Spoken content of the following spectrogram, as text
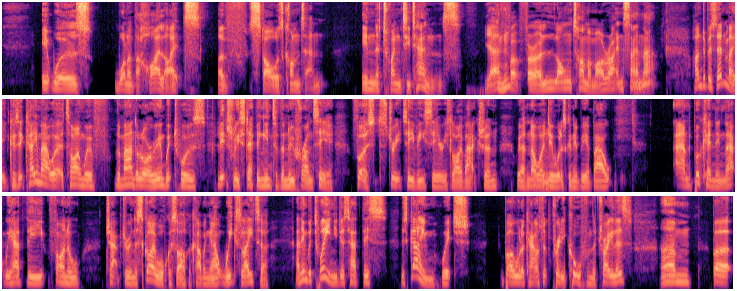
it was one of the highlights of Star Wars content in the 2010s. Yeah, for, for a long time. Am I right in saying that? Hundred percent, mate. Because it came out at a time with the Mandalorian, which was literally stepping into the new frontier. First street TV series, live action. We had no idea what it's going to be about. And bookending that, we had the final chapter in the Skywalker saga coming out weeks later. And in between, you just had this this game, which by all accounts looked pretty cool from the trailers. Um, but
